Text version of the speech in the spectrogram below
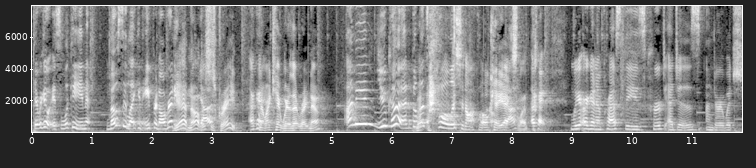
There we go. It's looking mostly like an apron already. Yeah, no, this is great. Okay. Now I can't wear that right now. I mean, you could, but let's polish it off a little. Okay, yeah? excellent. Okay, we are gonna press these curved edges under which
